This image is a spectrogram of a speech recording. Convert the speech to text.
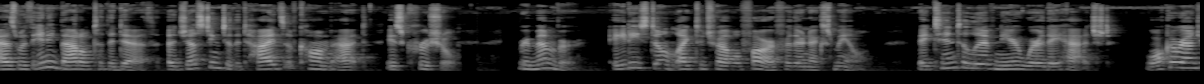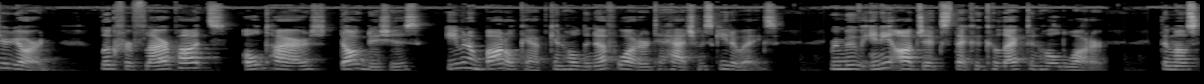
As with any battle to the death, adjusting to the tides of combat is crucial. Remember, Aedes don't like to travel far for their next meal. They tend to live near where they hatched. Walk around your yard. Look for flower pots, old tires, dog dishes, even a bottle cap can hold enough water to hatch mosquito eggs. Remove any objects that could collect and hold water. The most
